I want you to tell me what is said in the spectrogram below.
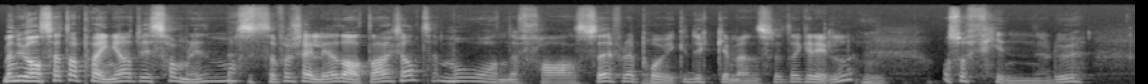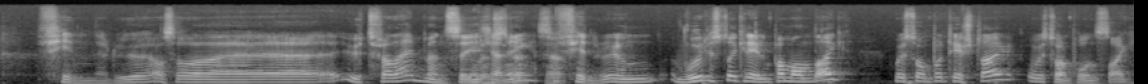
Men uansett er poenget at vi samler inn masse forskjellige data. ikke sant? Månefaser, for det påvirker dykkermønsteret til krillen. Og så finner du finner du, altså eh, Ut fra deg, mønstergjenkjenning, ja. så finner du sånn, hvor står krillen på mandag, hvor står den på tirsdag, og hvor står den på onsdag.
